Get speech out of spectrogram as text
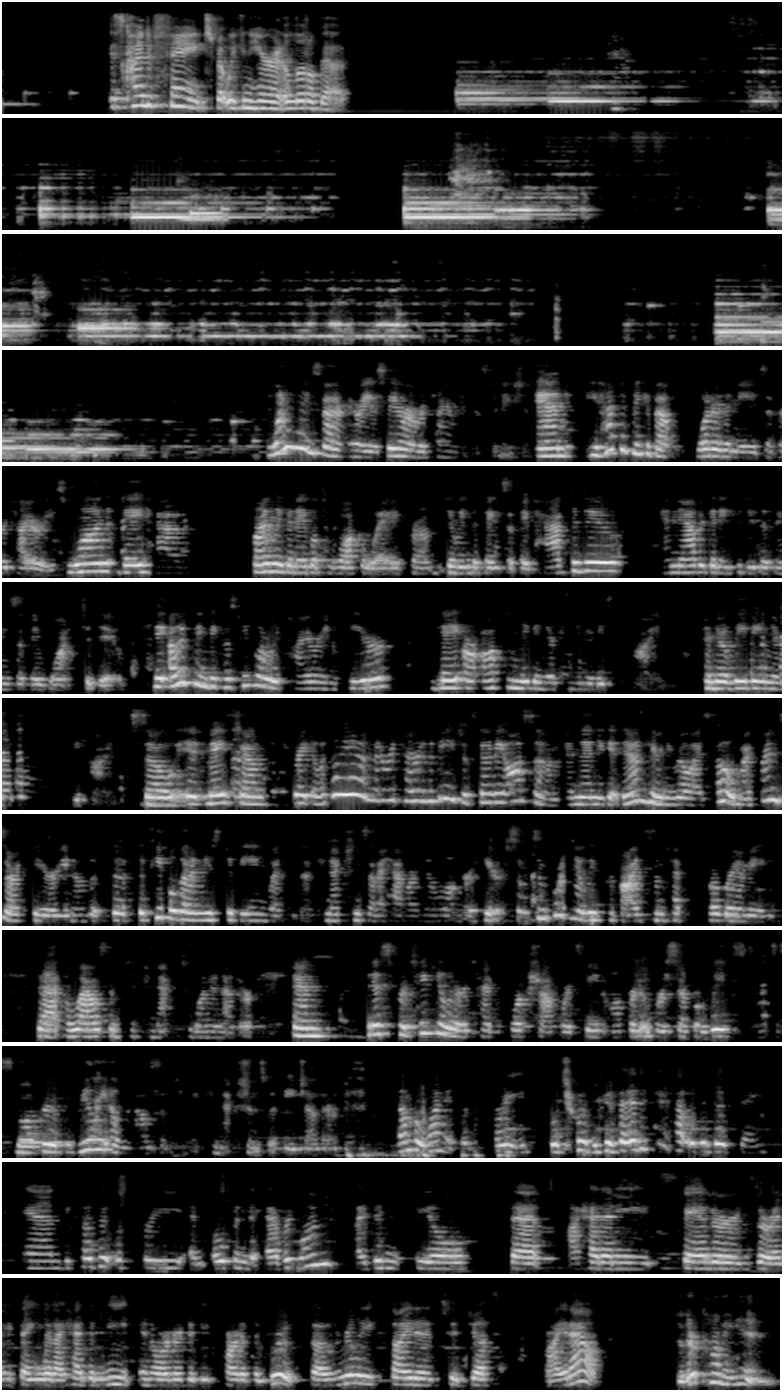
It's kind of faint, but we can hear it a little bit. About our area is we are a retirement destination. And you have to think about what are the needs of retirees. One, they have finally been able to walk away from doing the things that they've had to do, and now they're getting to do the things that they want to do. The other thing, because people are retiring here, they are often leaving their communities behind, and they're leaving their behind. So it may sound really great. You're like, oh yeah, I'm going to retire to the beach. It's going to be awesome. And then you get down here and you realize, oh, my friends aren't here. You know, the, the, the people that I'm used to being with, the connections that I have are no longer here. So it's important that we provide some type of programming that allows them to connect to one another. And this particular type of workshop where it's being offered over several weeks, and it's a small group, really allows them to make connections with each other. number one, it was free, which was good. That was a good thing. And because it was free and open to everyone, I didn't feel that I had any standards or anything that I had to meet in order to be part of the group. So I was really excited to just try it out. So they're coming in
